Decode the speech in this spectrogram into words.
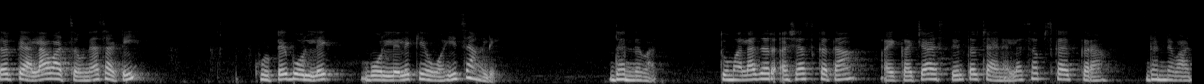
तर त्याला वाचवण्यासाठी खोटे बोलले बोललेले केव्हाही चांगले. धन्यवाद. तुम्हाला जर अशाच कथा ऐकायच्या असतील तर चॅनलला सबस्क्राईब करा. धन्यवाद.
